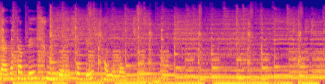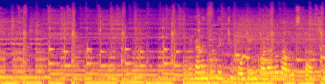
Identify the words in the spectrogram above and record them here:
জায়গাটা বেশ সুন্দর, এসে বেশ ভালো লাগছে। এখানে তো দেখছি বোটিং করারও ব্যবস্থা আছে।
